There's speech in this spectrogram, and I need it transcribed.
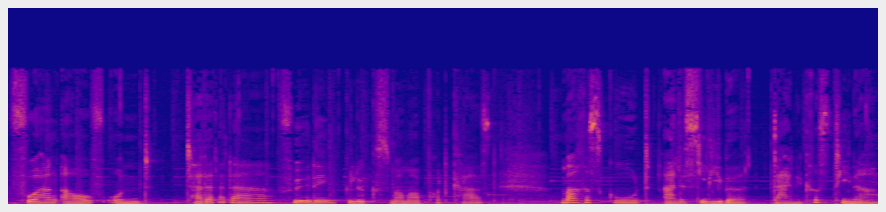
Vorhang auf und tada für den Glücksmama Podcast. Mach es gut, alles Liebe, deine Christina.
